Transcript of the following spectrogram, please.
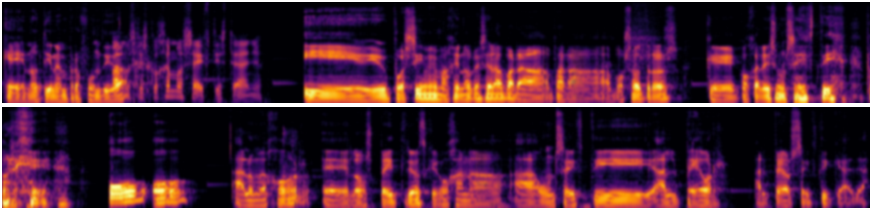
Que no tienen profundidad. Vamos, que escogemos safety este año. Y pues sí, me imagino que será para, para vosotros que cogeréis un safety. Porque. O, o a lo mejor eh, los Patriots que cojan a, a un safety al peor. Al peor safety que haya.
